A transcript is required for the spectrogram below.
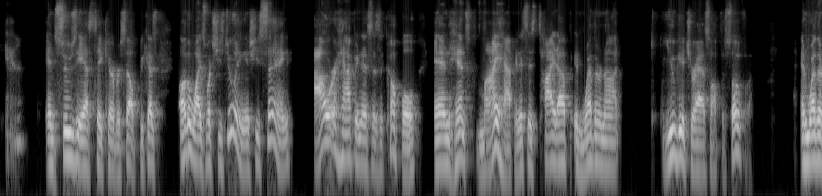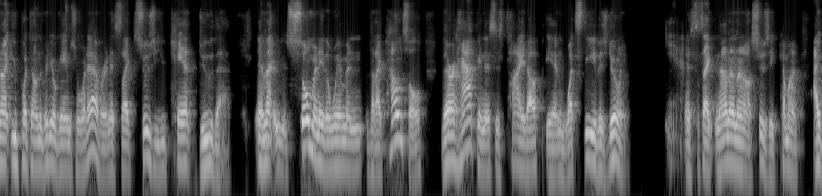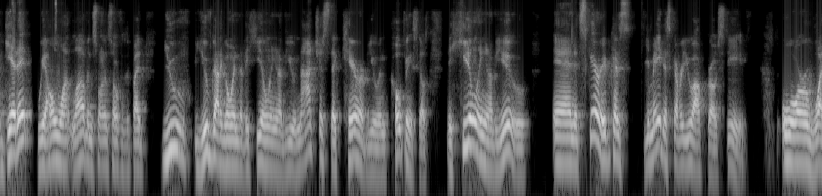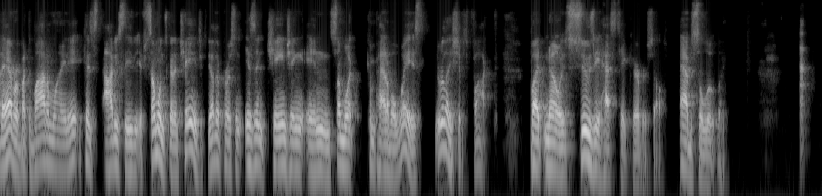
Yeah. And Susie has to take care of herself because otherwise, what she's doing is she's saying, our happiness as a couple, and hence my happiness, is tied up in whether or not you get your ass off the sofa and whether or not you put down the video games or whatever. And it's like, Susie, you can't do that. And so many of the women that I counsel, their happiness is tied up in what Steve is doing. Yeah. And it's just like, no, no, no, no, Susie, come on. I get it. We all want love and so on and so forth. But you've you've got to go into the healing of you, not just the care of you and coping skills, the healing of you. And it's scary because you may discover you outgrow Steve or whatever. But the bottom line is because obviously, if someone's going to change, if the other person isn't changing in somewhat compatible ways, the relationship's fucked. But no, Susie has to take care of herself. Absolutely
